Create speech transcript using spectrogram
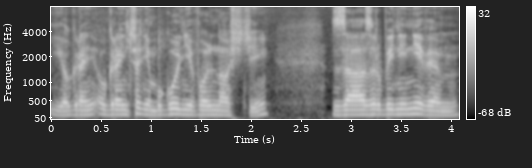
i ograni- ograniczeniem ogólnie wolności za zrobienie, nie wiem,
